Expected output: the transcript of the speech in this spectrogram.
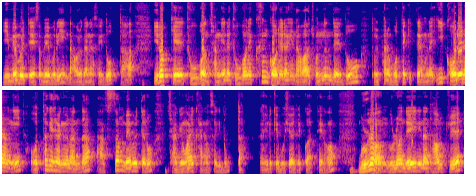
이 매물대에서 매물이 나올 가능성이 높다. 이렇게 두 번, 작년에 두 번의 큰 거래량이 나와줬는데도 돌파를 못했기 때문에 이 거래량이 어떻게 작용한다? 악성 매물대로 작용할 가능성이 높다. 이렇게 보셔야 될 것 같아요. 물론, 물론 내일이나 다음 주에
